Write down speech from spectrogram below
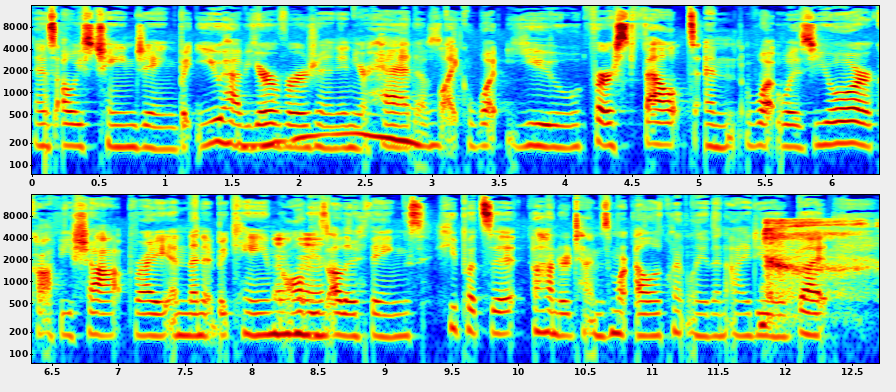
and it's always changing, but you have your version in your head of like what you first felt and what was your coffee shop, right? And then it became all mm-hmm. these other things. He puts it a hundred times more eloquently than I do, but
